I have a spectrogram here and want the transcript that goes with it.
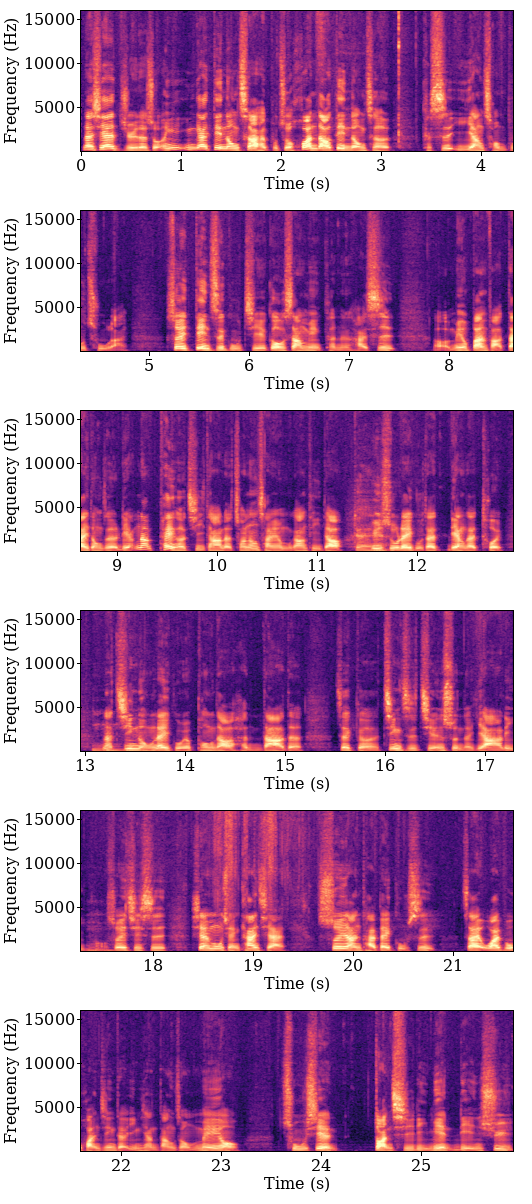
那现在觉得说，应应该电动车还不错，换到电动车，可是一样冲不出来。所以电子股结构上面可能还是呃没有办法带动这个量。那配合其他的传统产业，我们刚刚提到运输类股在量在退，那金融类股又碰到了很大的。这个净值减损的压力，所以其实现在目前看起来，虽然台北股市在外部环境的影响当中没有出现短期里面连续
